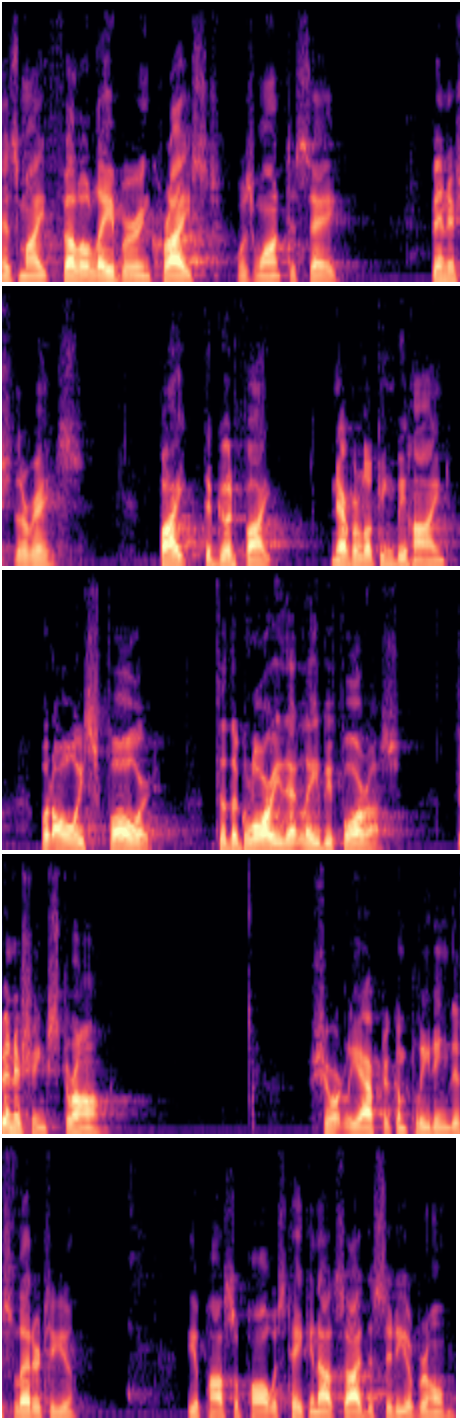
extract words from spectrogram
As my fellow laborer in Christ was wont to say, finish the race. Fight the good fight, never looking behind, but always forward to the glory that lay before us finishing strong. Shortly after completing this letter to you, the Apostle Paul was taken outside the city of Rome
